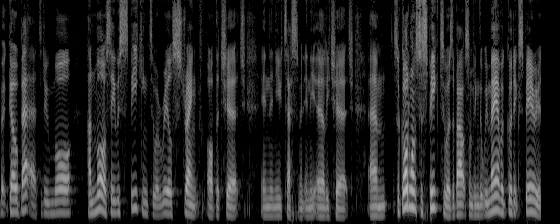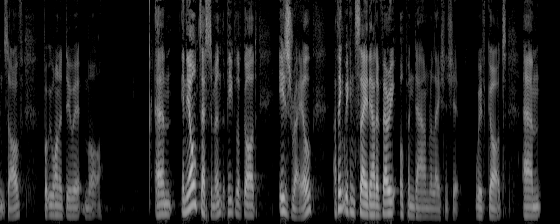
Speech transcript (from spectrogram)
but go better, to do more and more. So he was speaking to a real strength of the church in the New Testament, in the early church. Um, so God wants to speak to us about something that we may have a good experience of, but we want to do it more. Um, in the Old Testament, the people of God, Israel, I think we can say they had a very up and down relationship with God. Um,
